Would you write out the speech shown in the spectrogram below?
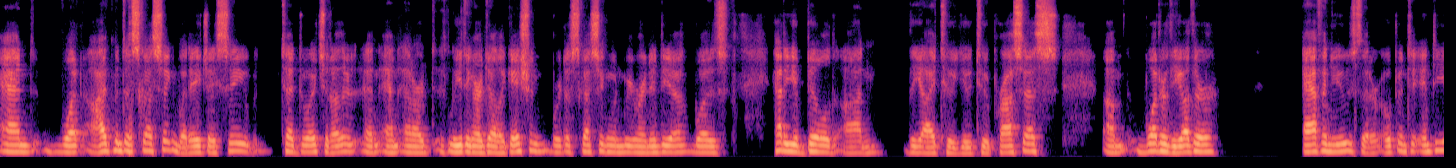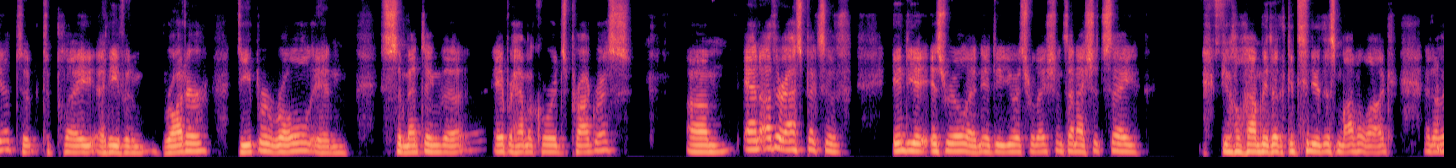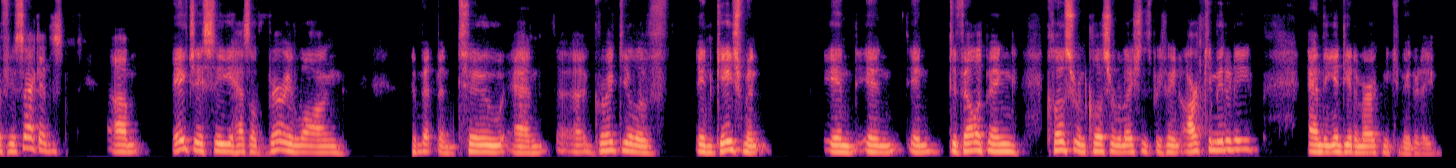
And what I've been discussing, what AJC, Ted Deutsch, and other and, and, and our leading our delegation were discussing when we were in India was how do you build on the I2U2 process? Um, what are the other avenues that are open to India to, to play an even broader, deeper role in cementing the Abraham Accords progress? Um, and other aspects of India, Israel, and India US relations. And I should say, if you'll allow me to continue this monologue another few seconds, um, AJC has a very long commitment to and a great deal of engagement in in in developing closer and closer relations between our community and the Indian American community.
